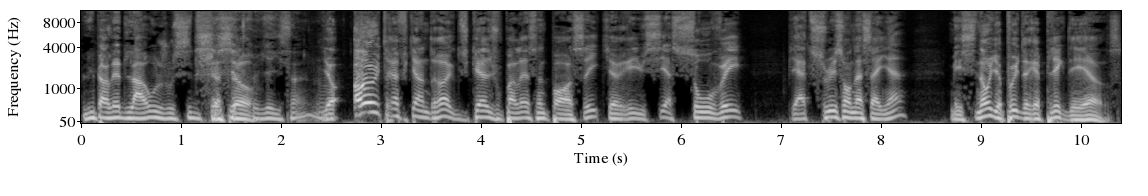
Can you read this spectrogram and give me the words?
lui parlait de l'âge aussi du chapitre vieillissant. Il y a un trafiquant de drogue duquel je vous parlais la semaine passée qui a réussi à sauver puis à tuer son assaillant, mais sinon, il n'y a pas eu de réplique des Hells.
